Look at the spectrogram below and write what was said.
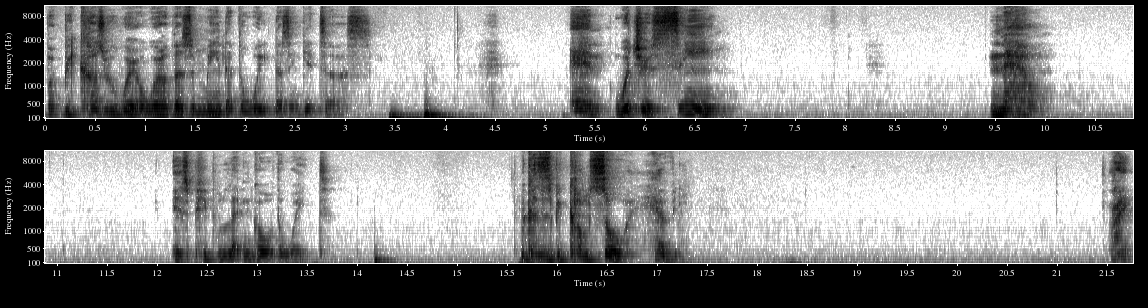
But because we wear it well doesn't mean that the weight doesn't get to us. And what you're seeing now is people letting go of the weight because it's become so heavy. Like,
